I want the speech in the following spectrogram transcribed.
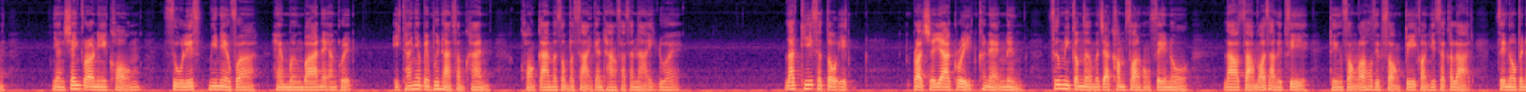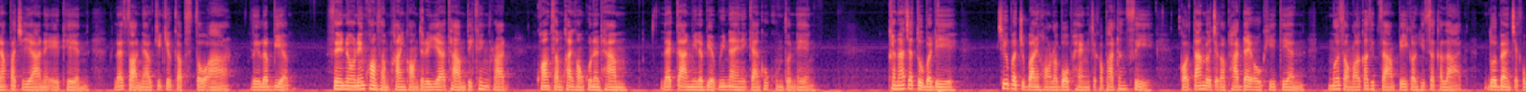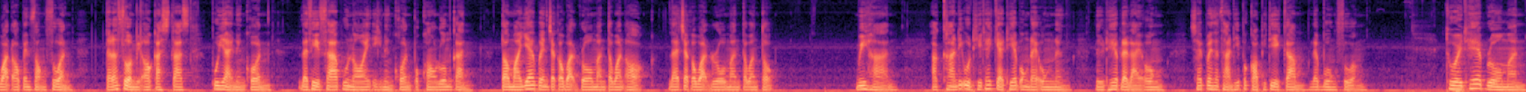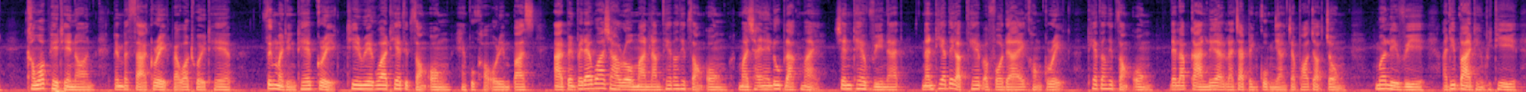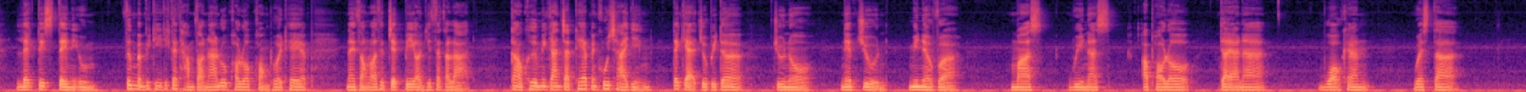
อย่างเช่นกรณีของซูลิสมิเนวาแห่งเมืองบาสในอังกฤษ อีกทั้งยังเป็นพื้นฐานสำคัญของการผสมผสานกันทางศาสนาอีกด้วย ลัทธิสโตอิก ปรัชญากรีกแขนงหนึ่ง ซึ่งมีกำเนิดมาจากคำสอนของเซโน ราว 334 ถึง 262 ปีก่อนคริสต์ศักราช เซโนเป็นนักปรัชญาในเอเธน และสอนแนวคิดเกี่ยวกับสโตอา หรือระเบียบ เซโนเน้นความสำคัญของจริยธรรมที่เคร่งครัด ความสำคัญของคุณธรรม และการมีระเบียบวินัยในการควบคุมตนเอง คณะจตุบดี ชื่อปัจจุบันของระบบแห่งจักรพรรดิทั้ง 4 ก่อตั้งโดยจักรพรรดิไดโอคีเตียน เมื่อ 293 ปีก่อนคริสต์ศักราชโดยแบ่งจักรวรรดิออกเป็น 2 ส่วน แต่ละส่วนมีออกัสตัสผู้ใหญ่หนึ่งคน และซีซ่าผู้น้อยอีกหนึ่งคนปกครองร่วมกัน ต่อมาแยกเป็นจักรวรรดิโรมันตะวันออก และจักรวรรดิโรมันตะวันตก วิหาร อาคารที่อุทิศให้แก่เทพองค์ใดองค์หนึ่ง หรือเทพหลาย ๆ องค์ ใช้เป็นสถานที่ประกอบพิธีกรรม และบวงสรวงทวยเทพโรมันคำว่าเพเทนอน เป็นภาษากรีกแปลว่าทวยเทพ ซึ่งหมายถึงเทพกรีกที่เรียกว่าเทพ 12 องค์ แห่งภูเขาโอลิมปัส อาจเป็นไปได้ว่าชาวโรมันนำเทพทั้ง 12 องค์ มาใช้ในรูปลักษณ์ใหม่ เช่นเทพวีนัสนั้นเทียบได้กับเทพอโฟไดต์ของกรีก เทพทั้ง 12 องค์ ได้รับการเลือกและจัดเป็นกลุ่มอย่างเฉพาะเจาะจง เมื่อลีวีอธิบายถึงพิธีเลกติสเตนิอุมซึ่งเป็นพิธีที่กระทำต่อหน้ารูปเคารพของทวยเทพ ใน 217 ปีก่อนคริสต์ศักราชกล่าวคือมีการจัดเทพเป็นคู่ชายหญิง ได้แก่จูปิเตอร์ จูโน เนปจูน มิเนวามาร์วา นาวอลแคนเวสตา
